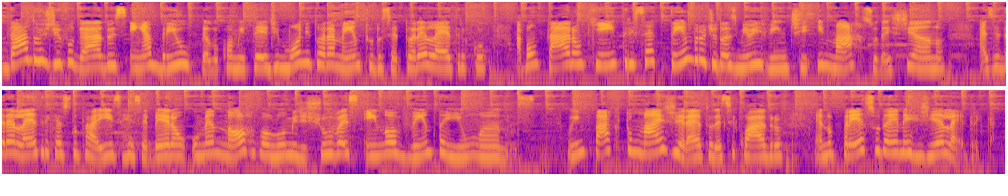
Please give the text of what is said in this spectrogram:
Dados divulgados em abril pelo Comitê de Monitoramento do Setor Elétrico apontaram que entre setembro de 2020 e março deste ano, as hidrelétricas do país receberam o menor volume de chuvas em 91 anos. O impacto mais direto desse quadro é no preço da energia elétrica.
